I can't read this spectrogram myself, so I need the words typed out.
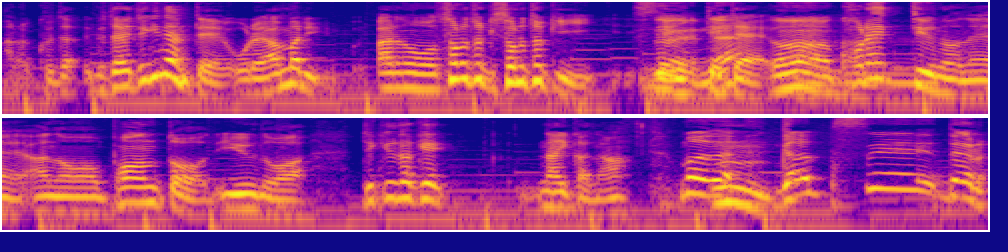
あの具体具体的なんて俺あんまりあのその時その時で言ってて、そううん。これっていうのをねあのポンというのはできるだけないかな。まあ、うん。学生だから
